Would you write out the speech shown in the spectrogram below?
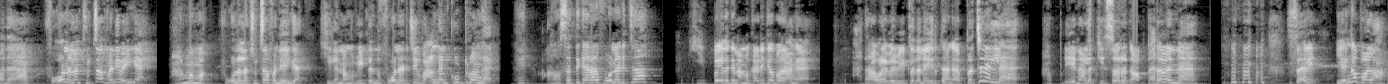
மத போன் எல்லாம் சுவிச் ஆஃப் பண்ணி வைங்க. ஆமாமா போன் எல்லாம் சுவிச் ஆஃப் பண்ணி வைங்க. இல்ல நம்ம வீட்ல இருந்து போன் அடிச்சு வாங்கன்னு கூப்பிட்டுருவாங்க. அவசரத்துக்கு யாராவது போன் அடிச்சா? இப்ப எதுக்கு நமக்கு அடிக்க போறாங்க? அதான் அவ்வளவு பேர் வீட்டுல தானே இருக்காங்க. பிரச்சனை இல்ல. அப்படியே நல்ல கிசோ இருக்கான் பெற என்ன? சரி எங்க போலாம்?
